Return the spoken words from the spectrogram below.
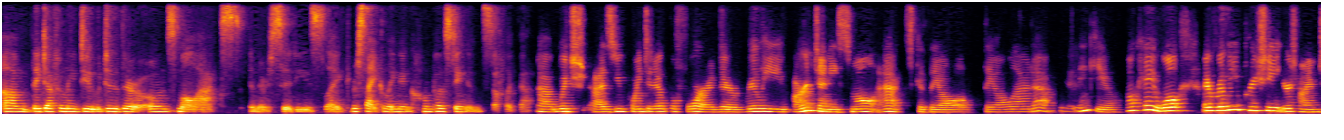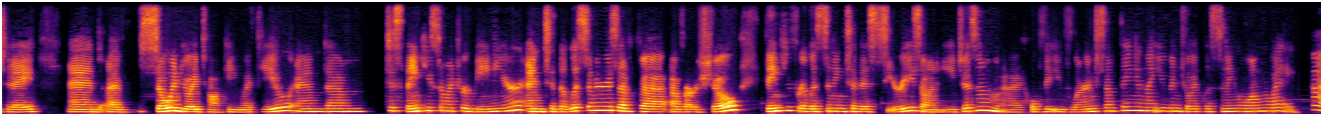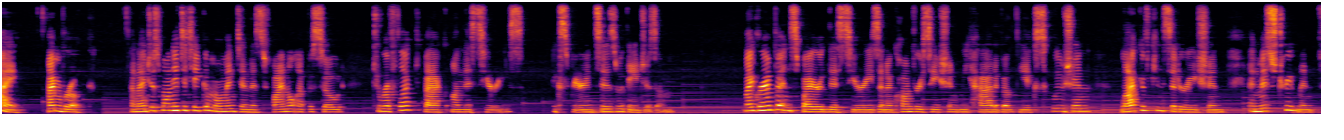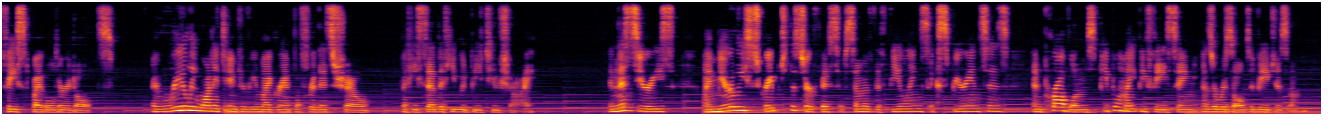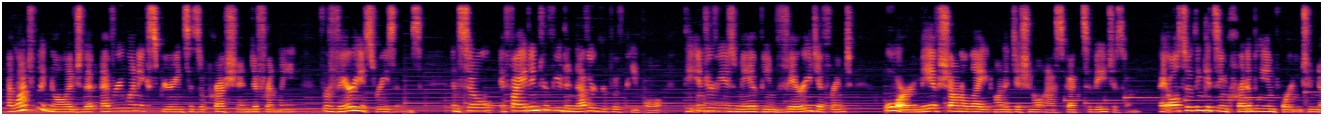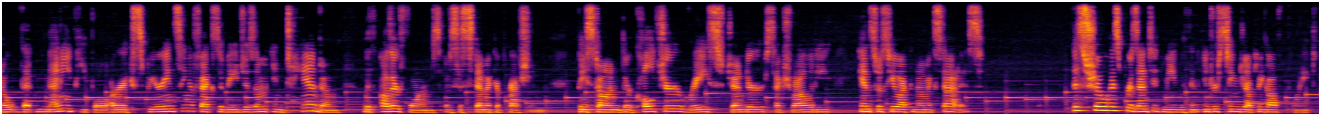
um, they definitely do do their own small acts in their cities, like recycling and composting and stuff like that. Uh, which, as you pointed out before, there really aren't any small acts because they all they all add up. Mm-hmm. Thank you. Okay, well, I really appreciate your time today, and I've so enjoyed talking with you. And um, just thank you so much for being here. And to the listeners of, uh, of our show, thank you for listening to this series on ageism. I hope that you've learned something and that you've enjoyed listening along the way. Hi, I'm Brooke, and I just wanted to take a moment in this final episode to reflect back on this series Experiences with Ageism. My grandpa inspired this series in a conversation we had about the exclusion, lack of consideration, and mistreatment faced by older adults. I really wanted to interview my grandpa for this show, but he said that he would be too shy. In this series, I merely scraped the surface of some of the feelings, experiences, and problems people might be facing as a result of ageism. I want to acknowledge that everyone experiences oppression differently for various reasons, and so if I had interviewed another group of people, the interviews may have been very different or may have shone a light on additional aspects of ageism. I also think it's incredibly important to note that many people are experiencing effects of ageism in tandem with other forms of systemic oppression based on their culture, race, gender, sexuality, and socioeconomic status. This show has presented me with an interesting jumping off point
